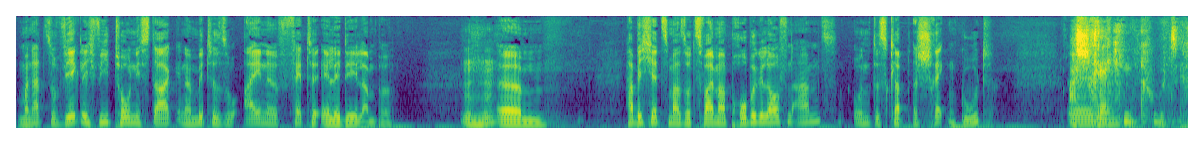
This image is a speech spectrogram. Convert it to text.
Und man hat so wirklich wie Tony Stark in der Mitte so eine fette LED-Lampe. Mhm. Ähm, habe ich jetzt mal so zweimal Probe gelaufen abends und das klappt erschreckend gut. Erschreckend ähm, gut.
